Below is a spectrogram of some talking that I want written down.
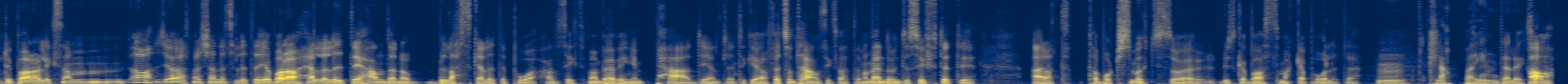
och det bara liksom, ja, gör att man känner sig lite, jag bara häller lite i handen och blaskar lite på ansiktet. Man behöver ingen pad egentligen tycker jag, för ett sånt här ansiktsvatten, om ändå inte syftet är, är att ta bort smuts, så du ska bara smacka på lite. Mm. Klappa in det liksom. Ja,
